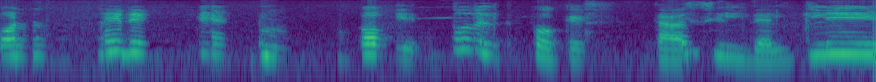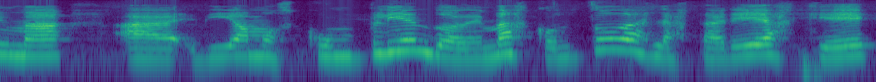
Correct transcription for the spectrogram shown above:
poner todo el tiempo que está difícil del clima, digamos, cumpliendo además con todas las tareas que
